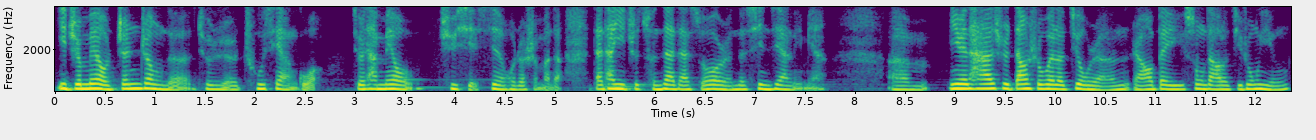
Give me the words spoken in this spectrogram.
一直没有真正的就是出现过，就是他没有去写信或者什么的，但他一直存在在所有人的信件里面。嗯，因为他是当时为了救人，然后被送到了集中营，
